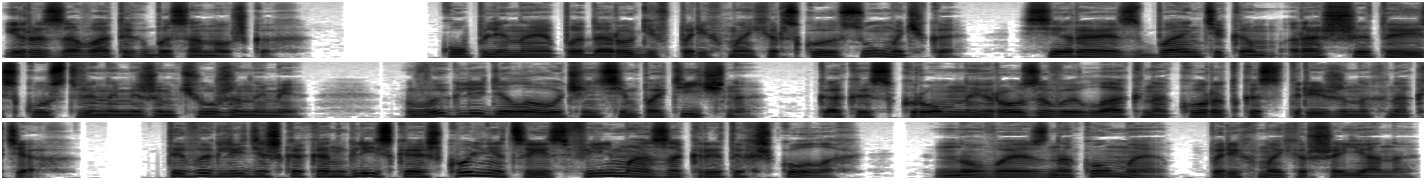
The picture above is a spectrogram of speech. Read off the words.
и розоватых босоножках. Купленная по дороге в парикмахерскую сумочка, серая с бантиком, расшитая искусственными жемчужинами, выглядела очень симпатично, как и скромный розовый лак на коротко стриженных ногтях. Ты выглядишь как английская школьница из фильма о закрытых школах. Новая знакомая, парикмахерша Яна,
